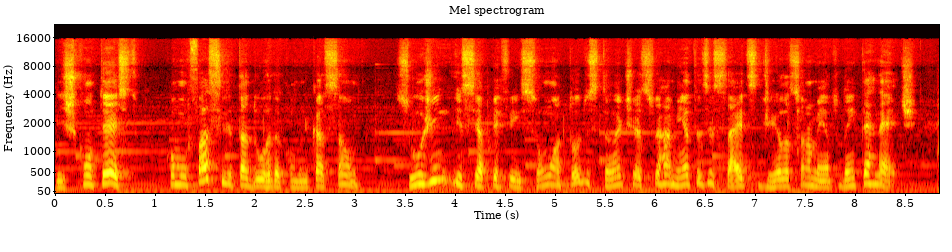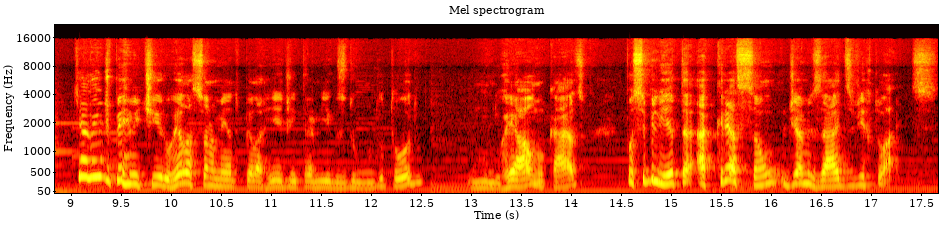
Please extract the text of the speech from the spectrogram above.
Neste contexto, como facilitador da comunicação, surgem e se aperfeiçoam a todo instante as ferramentas e sites de relacionamento da internet, que além de permitir o relacionamento pela rede entre amigos do mundo todo, no mundo real no caso, possibilita a criação de amizades virtuais.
